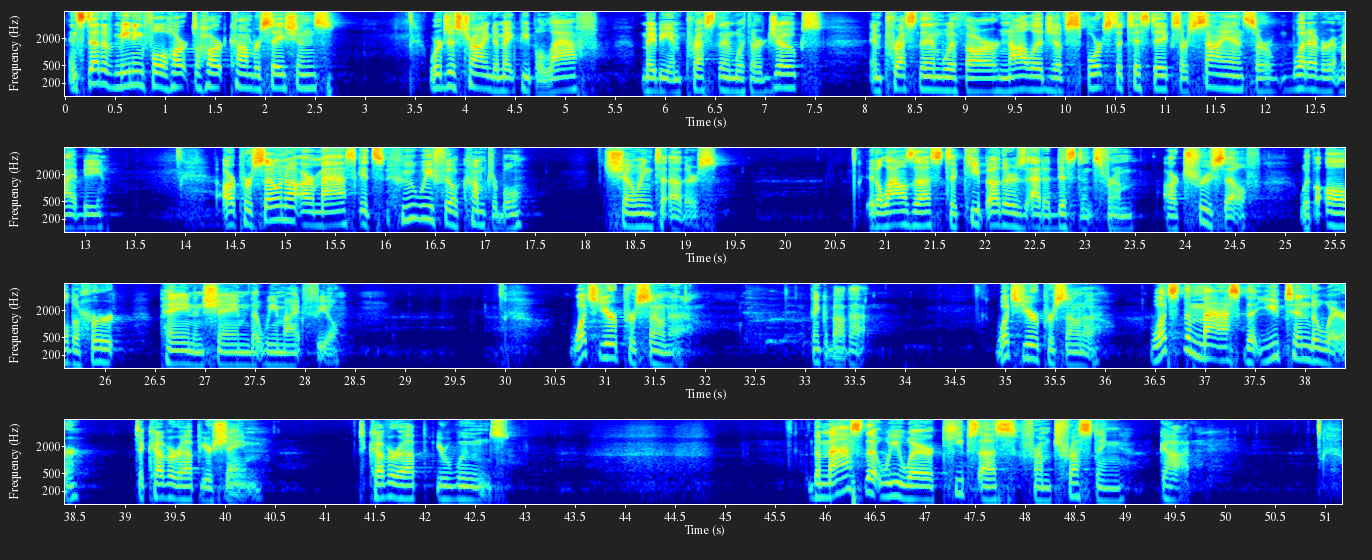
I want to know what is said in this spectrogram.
Instead of meaningful heart to heart conversations, we're just trying to make people laugh, maybe impress them with our jokes, impress them with our knowledge of sports statistics or science or whatever it might be. Our persona, our mask, it's who we feel comfortable showing to others. It allows us to keep others at a distance from our true self with all the hurt, pain, and shame that we might feel. What's your persona? Think about that. What's your persona? What's the mask that you tend to wear to cover up your shame, to cover up your wounds? The mask that we wear keeps us from trusting God.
